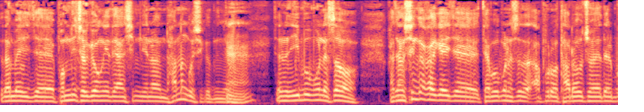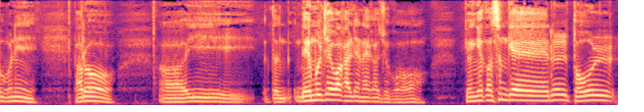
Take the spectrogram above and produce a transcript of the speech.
그다음에 이제 법리 적용에 대한 심리는 하는 것이거든요. 네. 저는 이 부분에서 가장 심각하게 이제 대법원에서 앞으로 다뤄줘야 될 부분이 바로 어, 이 어떤 뇌물죄와 관련해 가지고 경영권 승계를 도울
